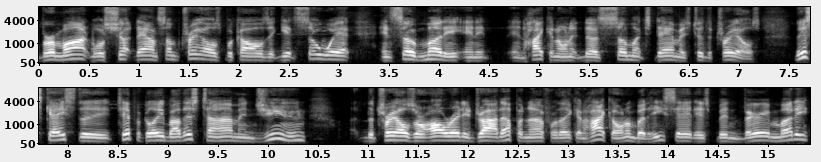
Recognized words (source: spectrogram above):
Vermont will shut down some trails because it gets so wet and so muddy and it and hiking on it does so much damage to the trails. This case the typically by this time in June the trails are already dried up enough where they can hike on them but he said it's been very muddy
